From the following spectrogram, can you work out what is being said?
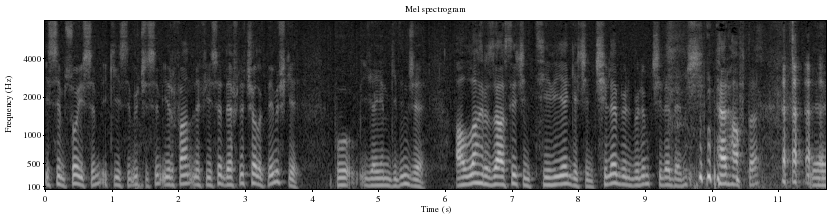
İsim, soy isim, iki isim, üç isim. İrfan Nefise Defne Çalık demiş ki bu yayın gidince Allah rızası için TV'ye geçin. Çile bülbülüm çile demiş her hafta. Ee,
